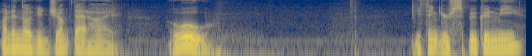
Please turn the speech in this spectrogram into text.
I didn't know I could jump that high. Ooh. You think you're spooking me?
